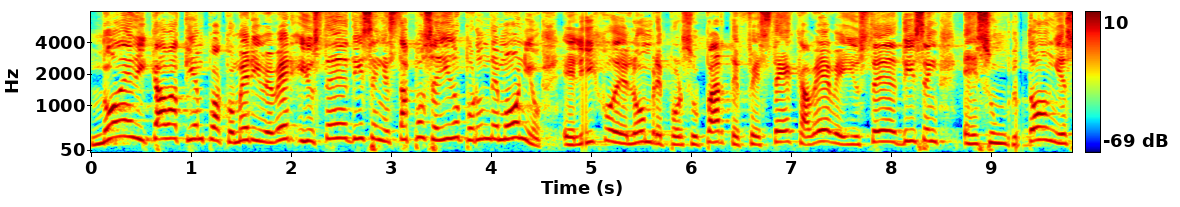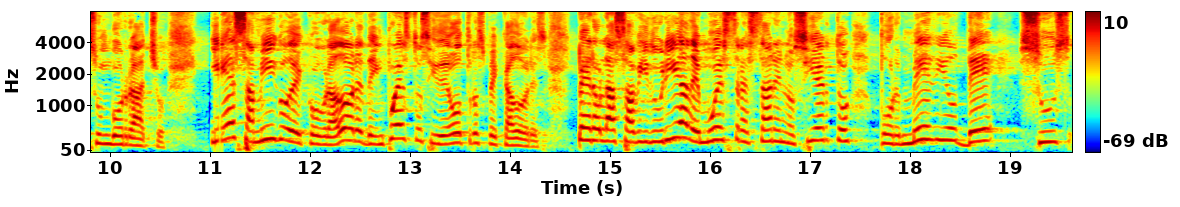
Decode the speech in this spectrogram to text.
no dedicaba tiempo a comer y beber y ustedes dicen está poseído por un demonio. El Hijo del Hombre por su parte festeja, bebe y ustedes dicen es un glotón y es un borracho. Y es amigo de cobradores de impuestos y de otros pecadores. Pero la sabiduría demuestra estar en lo cierto por medio de sus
